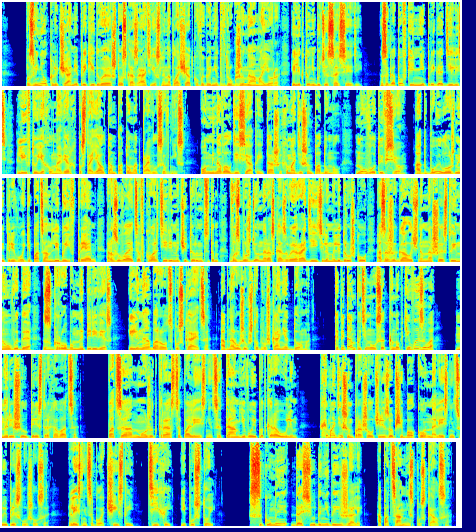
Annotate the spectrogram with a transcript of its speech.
Позвенел ключами, прикидывая, что сказать, если на площадку выглянет вдруг жена майора или кто-нибудь из соседей. Заготовки не пригодились, лифт уехал наверх, постоял там, потом отправился вниз. Он миновал десятый этаж, и Хамадишин подумал, ну вот и все, Отбой ложной тревоги. Пацан либо и впрямь разувается в квартире на четырнадцатом, возбужденно рассказывая родителям или дружку о зажигалочном нашествии на УВД с гробом наперевес, или наоборот спускается, обнаружив, что дружка нет дома. Капитан потянулся к кнопке вызова, но решил перестраховаться. Пацан может красться по лестнице, там его и подкараулим. Хамадишин прошел через общий балкон на лестницу и прислушался — Лестница была чистой, тихой и пустой. Сыкуны досюда не доезжали, а пацан не спускался.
